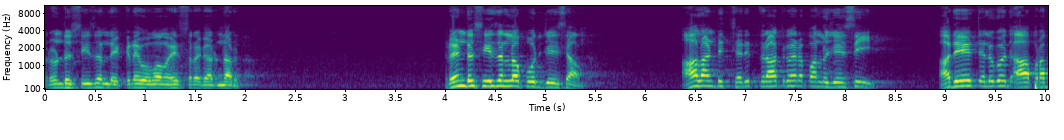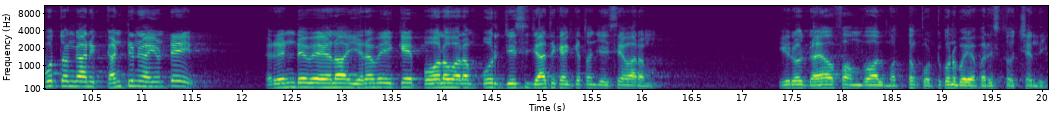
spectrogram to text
రెండు సీజన్లు ఇక్కడే ఉమామహేశ్వర గారు ఉన్నారు. రెండు సీజన్లో పూర్తి చేశాం. అలాంటి చరిత్రాత్మకమైన పనులు చేసి అదే తెలుగు ఆ ప్రభుత్వం కానీ కంటిన్యూ అయి ఉంటే రెండు వేల ఇరవైకే పోలవరం పూర్తి చేసి జాతికి అంకితం చేసేవారం. ఈరోజు డయాఫామ్ వాల్ మొత్తం కొట్టుకొని పోయే పరిస్థితి వచ్చింది.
